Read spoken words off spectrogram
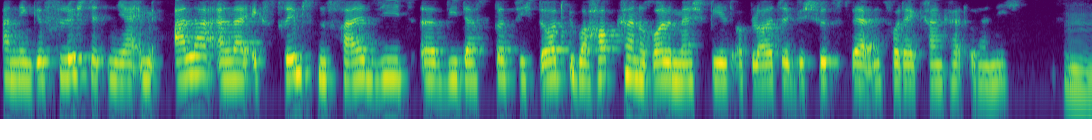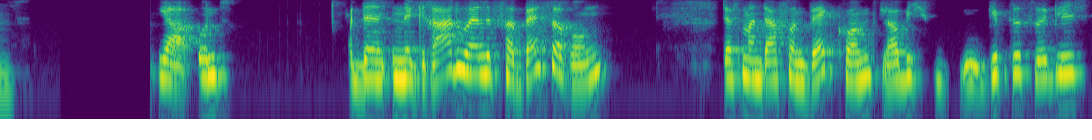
an den Geflüchteten ja im aller, aller extremsten Fall sieht, äh, wie das plötzlich dort überhaupt keine Rolle mehr spielt, ob Leute geschützt werden vor der Krankheit oder nicht. Mhm. Ja, und eine graduelle Verbesserung, dass man davon wegkommt, glaube ich, gibt es wirklich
